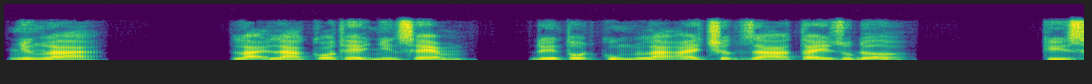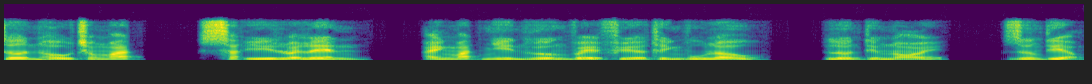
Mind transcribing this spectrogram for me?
nhưng là, lại là có thể nhìn xem, đến tột cùng là ai trước ra tay giúp đỡ. Kỳ Sơn hầu trong mắt, sắc ý lóe lên, ánh mắt nhìn hướng về phía Thính Vũ lâu, lớn tiếng nói, "Dương Tiệm,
